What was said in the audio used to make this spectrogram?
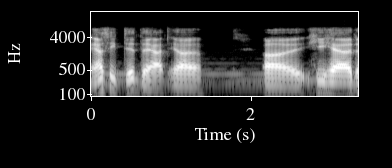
As he did that, uh, uh he had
